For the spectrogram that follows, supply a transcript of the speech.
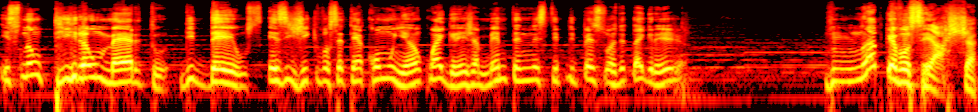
Isso não tira o mérito de Deus exigir que você tenha comunhão com a igreja, mesmo tendo esse tipo de pessoas dentro da igreja. Não é porque você acha,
